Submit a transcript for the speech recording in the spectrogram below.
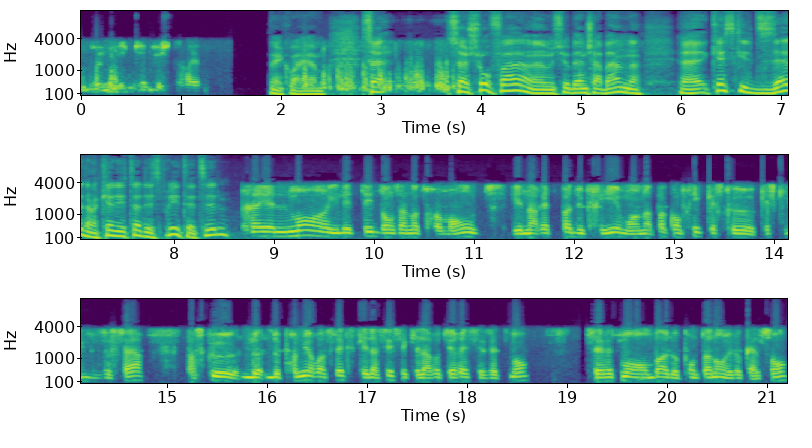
du, du bus carrément. Incroyable. Ce chauffeur, euh, M. Ben Chaban, euh, qu'est-ce qu'il disait? Dans quel état d'esprit était-il? Réellement, il était dans un autre monde. Il n'arrête pas de crier, mais on n'a pas compris qu'est-ce que qu'est-ce qu'il veut faire. Parce que le, premier réflexe qu'il a fait, c'est qu'il a retiré ses vêtements, ses vêtements en bas, le pantalon et le caleçon.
